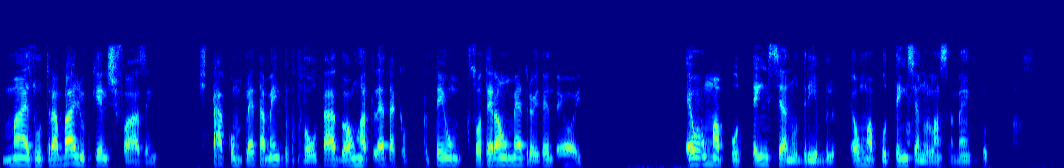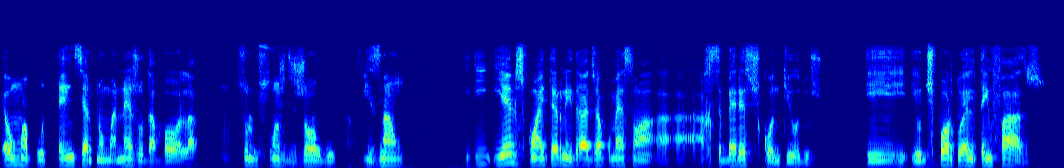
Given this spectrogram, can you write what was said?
Mas o trabalho que eles fazem está completamente voltado a um atleta que, tem um, que só terá 1,88m. É uma potência no drible, é uma potência no lançamento, é uma potência no manejo da bola, soluções de jogo, visão. E, e eles, com a eternidade, já começam a, a- a receber esses conteúdos. E, e o desporto ele tem fases.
